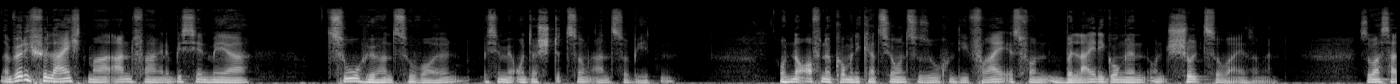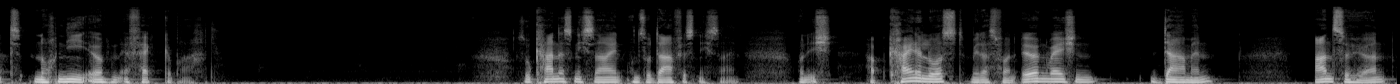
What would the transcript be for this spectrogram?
dann würde ich vielleicht mal anfangen, ein bisschen mehr zuhören zu wollen, ein bisschen mehr Unterstützung anzubieten und eine offene Kommunikation zu suchen, die frei ist von Beleidigungen und Schuldzuweisungen. Sowas hat noch nie irgendeinen Effekt gebracht. So kann es nicht sein und so darf es nicht sein. Und ich habe keine Lust, mir das von irgendwelchen Damen anzuhören,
